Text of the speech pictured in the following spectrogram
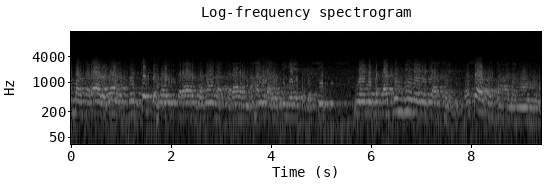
ہما قرار ذات بہتر کہ ہماری قرار زمانہ قرار محلہ ہوتی ہے تو رسید میں متقدم بھی میں متاخر بھی وسوف تعلمون.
